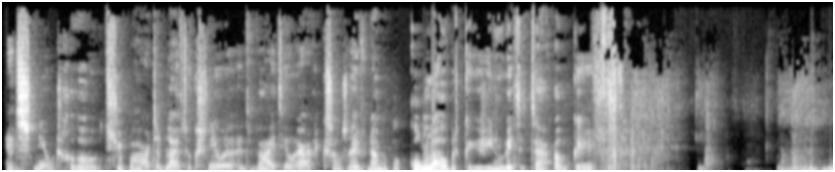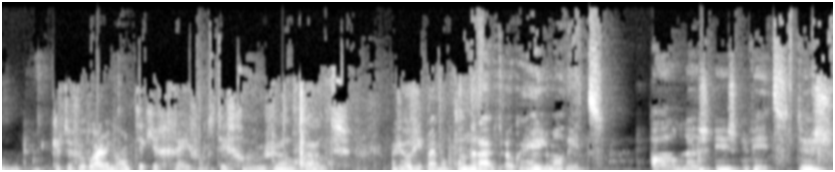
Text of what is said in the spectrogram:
Het sneeuwt gewoon super hard. Het blijft ook sneeuwen. Het waait heel erg. Ik zal eens even naar mijn balkon lopen. Dan kun je zien hoe wit het daar ook is. Ik heb de verwarming al een tikje gegeven, want het is gewoon zo koud. Maar zo ziet mijn balkon eruit. Ook helemaal wit. Alles is wit. Dus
